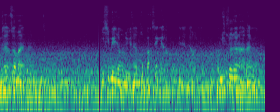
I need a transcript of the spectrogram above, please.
유산소만 한 20일 정도 유산소 빡세게 하고 그냥 나가려고. 음식 조절 안 하려고.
